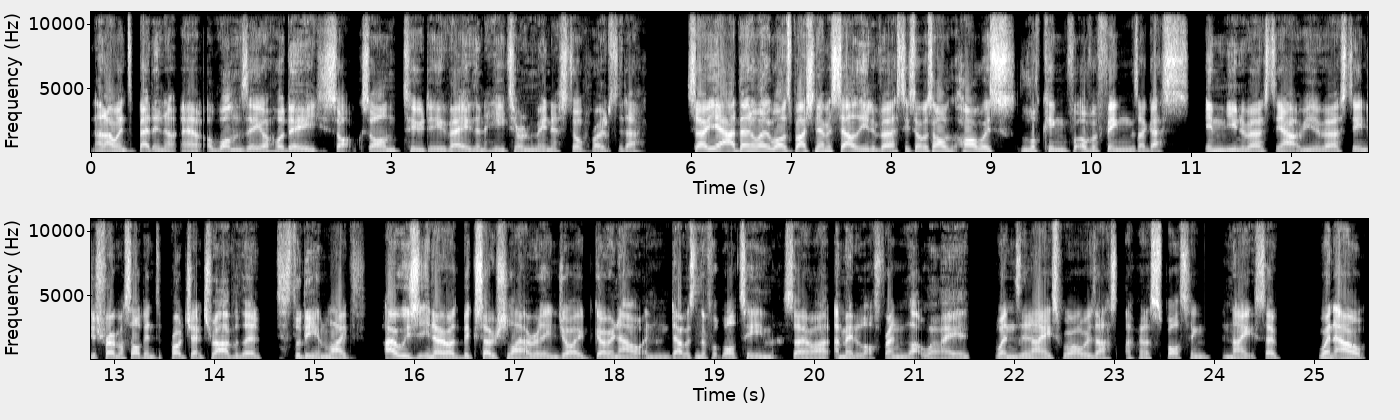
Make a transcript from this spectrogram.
And I went to bed in a, a onesie, a hoodie, socks on, two duvets, and a heater under me, and I still froze to death. So yeah, I don't know what it was, but I just never settled university. So I was always looking for other things, I guess, in university, out of university, and just throw myself into projects rather than studying life. I was, you know, I was a big socialite. I really enjoyed going out and I was in the football team. So I, I made a lot of friends that way. And Wednesday nights were always a, kind of sporting night. So went out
